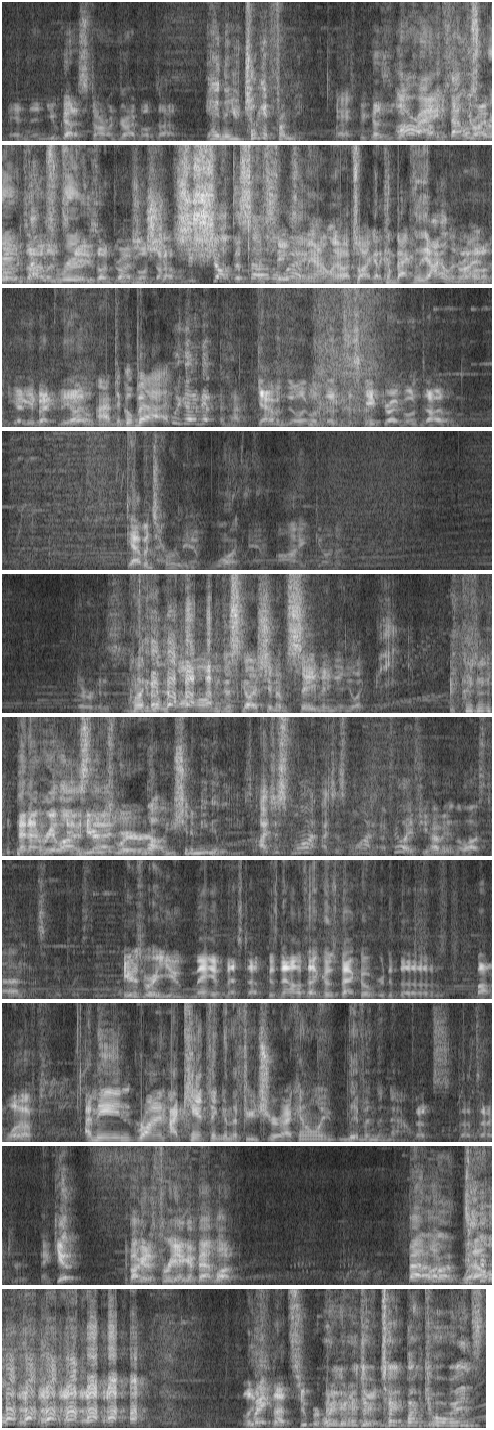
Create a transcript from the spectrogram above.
And then you got a star on Dry Bones Island. Yeah, and then you took it from me. Well, it's because All what right, comes that to was Dry rude, Bones that was Island rude. stays on Dry Bones Island. Just shove this It out of the stays way. on the island. That's why I got to come back to the island, uh-huh. right? You gotta get back to the island. I have to go back. We gotta go. Gavin's the only one that's escaped Dry Bones Island. Gavin's Hurley. Man, what am I gonna... There it is. Like the long discussion of saving it. You're like, Then I And realized here's that... where no, you should immediately use it. I just want, I just want it. I feel like if you have it in the last turn, that's a good place to use it. here's where you may have messed up because now if that goes back over to the bottom left, I mean, Ryan, I can't think in the future. I can only live in the now. that's that's accurate. Thank you. If I get a three, I get bad luck. Bad, luck. Well, At least Wait, it's not super What are you gonna do? Take my coins?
